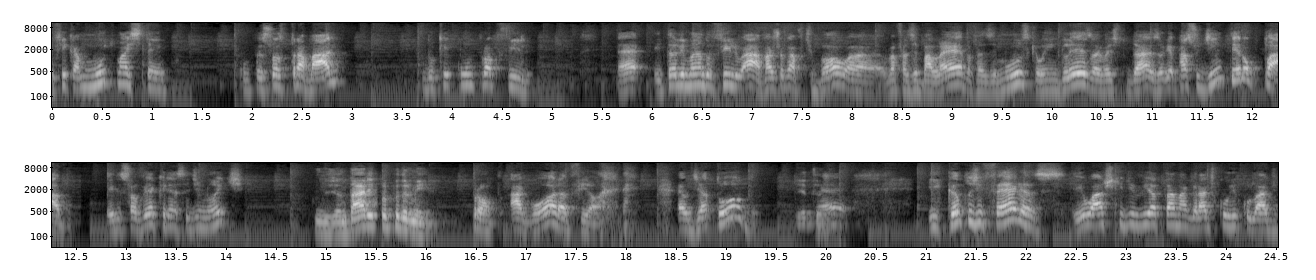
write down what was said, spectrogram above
fica muito mais tempo com pessoas do trabalho do que com o próprio filho. É, então ele manda o filho, ah, vai jogar futebol, ah, vai fazer balé, vai fazer música, ou inglês, vai, vai estudar, passa o dia inteiro ocupado. Ele só vê a criança de noite. No jantar e para dormir. Pronto. Agora, filho, é o dia todo. Dia todo. É, e campos de férias, eu acho que devia estar na grade curricular de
